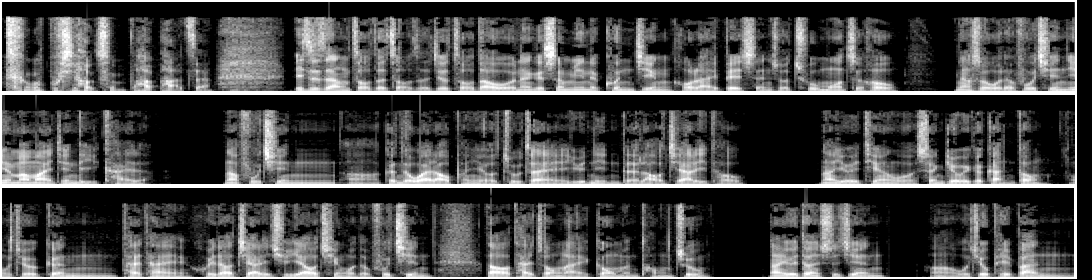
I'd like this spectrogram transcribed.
我不孝顺爸爸，这样一直这样走着走着，就走到我那个生命的困境，后来被神所触摸之后，那时候我的父亲因为妈妈已经离开了，那父亲啊跟着外老朋友住在云林的老家里头。那有一天，我神给我一个感动，我就跟太太回到家里去，邀请我的父亲到台中来跟我们同住。那有一段时间，啊，我就陪伴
